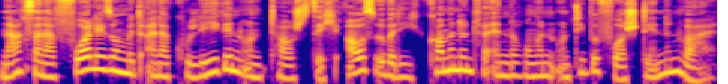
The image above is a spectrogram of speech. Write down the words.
nach seiner Vorlesung mit einer Kollegin und tauscht sich aus über die kommenden Veränderungen und die bevorstehenden Wahlen.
